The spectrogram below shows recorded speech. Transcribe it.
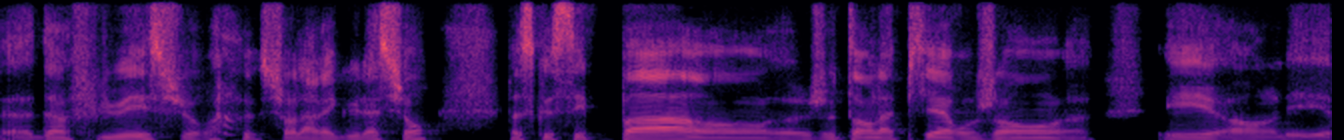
d'influer sur, sur la régulation parce que c'est pas en euh, jetant la pierre aux gens euh, et en les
